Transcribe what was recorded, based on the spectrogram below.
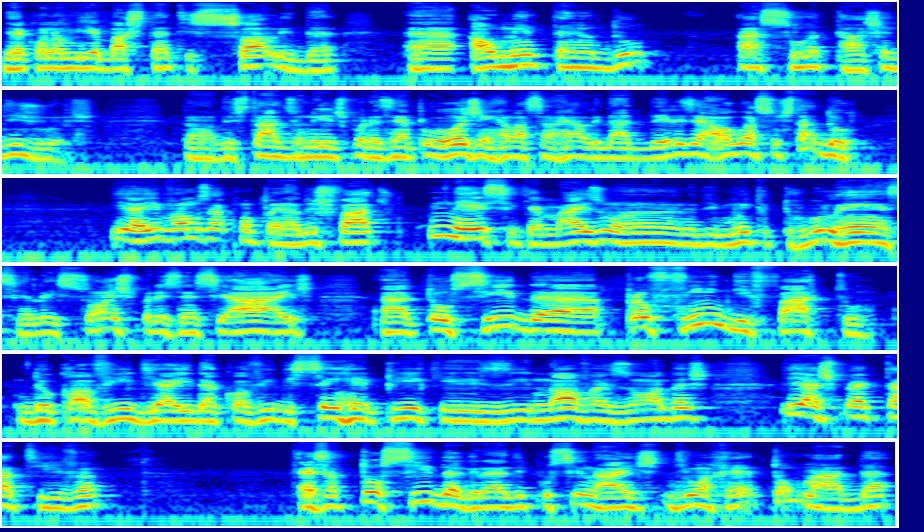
de economia bastante sólida uh, aumentando a sua taxa de juros. Então, dos Estados Unidos, por exemplo, hoje, em relação à realidade deles, é algo assustador. E aí vamos acompanhando os fatos nesse que é mais um ano de muita turbulência, eleições presidenciais, a torcida fim de fato do Covid aí da Covid sem repiques e novas ondas e a expectativa essa torcida grande por sinais de uma retomada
